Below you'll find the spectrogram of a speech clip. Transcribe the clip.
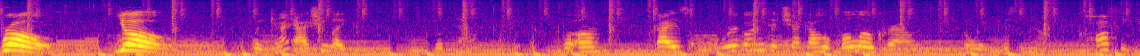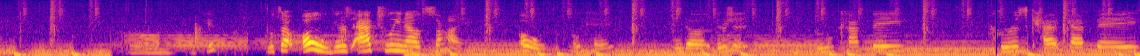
Bro, yo. Wait, can I actually like look down? Okay. Well, um, guys, we're going to check out Below Crown. Oh wait, this is not coffee. Um, okay. What's out? Oh, there's actually an outside. Oh, okay. And uh, there's a Boo Cafe, Purrs Cat Cafe,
